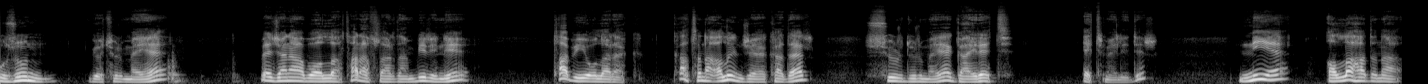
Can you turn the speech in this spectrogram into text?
uzun götürmeye ve Cenab-ı Allah taraflardan birini tabii olarak katına alıncaya kadar sürdürmeye gayret etmelidir. Niye? Allah adına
